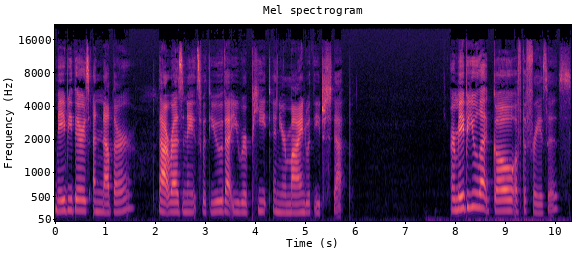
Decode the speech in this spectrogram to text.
Maybe there's another that resonates with you that you repeat in your mind with each step. Or maybe you let go of the phrases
